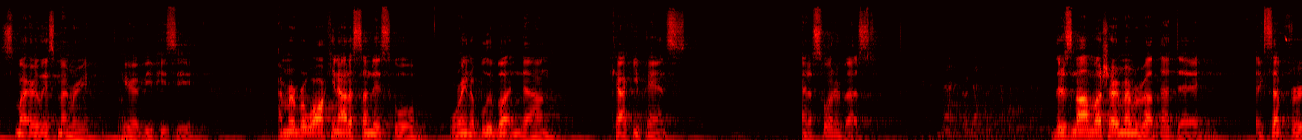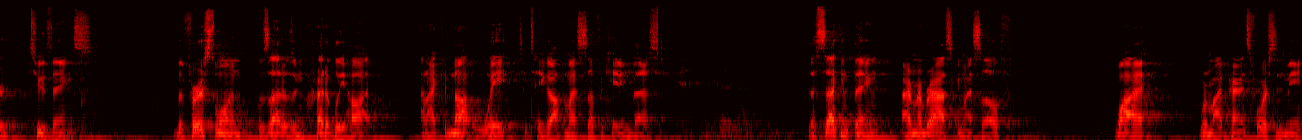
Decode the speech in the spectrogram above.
this is my earliest memory here at VPC. I remember walking out of Sunday school wearing a blue button down, khaki pants, and a sweater vest. There's not much I remember about that day, except for two things. The first one was that it was incredibly hot, and I could not wait to take off my suffocating vest. The second thing I remember asking myself why were my parents forcing me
